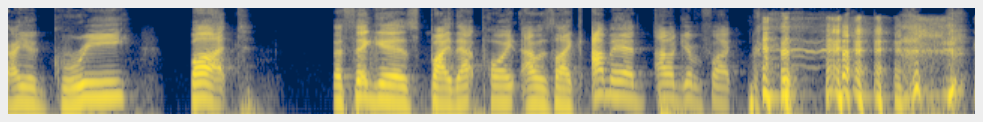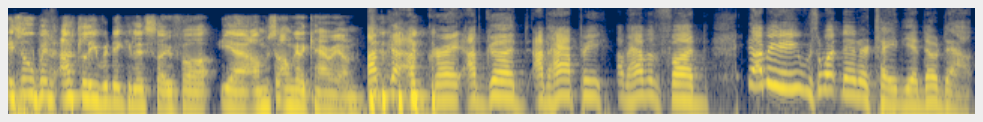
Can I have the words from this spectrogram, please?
I agree, but the thing is, by that point, I was like, I'm in. I don't give a fuck. it's all been utterly ridiculous so far. Yeah, I'm. I'm going to carry on. I'm I'm great. I'm good. I'm happy. I'm having fun. I mean, he was wanting to entertain you, no doubt.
